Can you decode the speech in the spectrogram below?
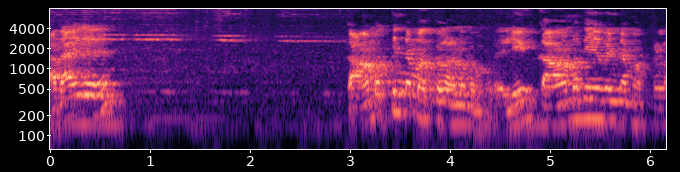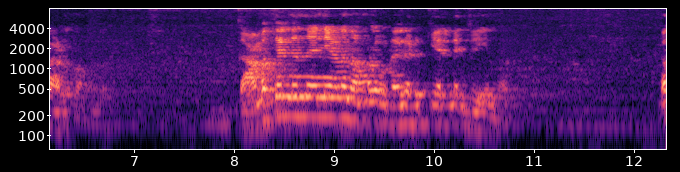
അതായത് കാമത്തിന്റെ മക്കളാണ് നമ്മൾ അല്ലെങ്കിൽ കാമദേവന്റെ മക്കളാണ് നമ്മൾ. കാമത്തിൽ നിന്ന് തന്നെയാണ് നമ്മൾ ഉടലെടുക്കുകയെല്ലാം ചെയ്യുന്നത്. അപ്പൊ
